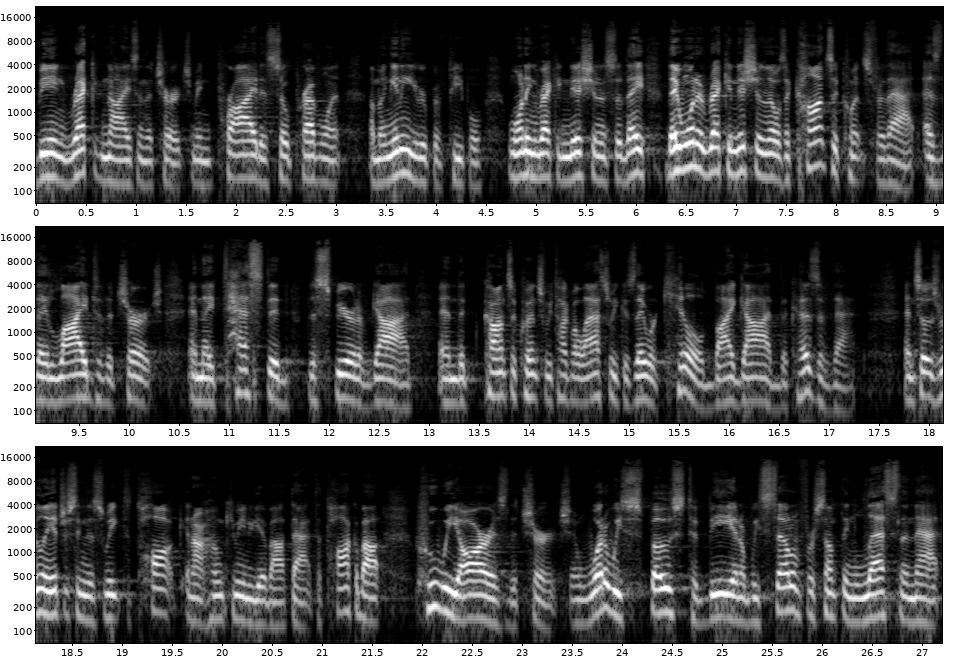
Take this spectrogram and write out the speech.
being recognized in the church. I mean, pride is so prevalent among any group of people wanting recognition. And so they, they wanted recognition, and there was a consequence for that as they lied to the church and they tested the Spirit of God. And the consequence we talked about last week is they were killed by God because of that. And so it was really interesting this week to talk in our home community about that, to talk about who we are as the church and what are we supposed to be, and have we settled for something less than that,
